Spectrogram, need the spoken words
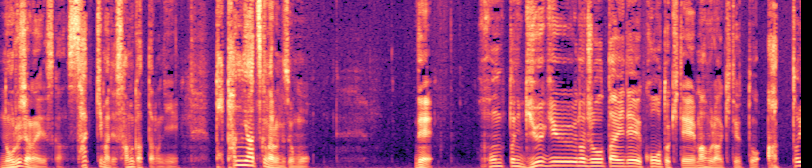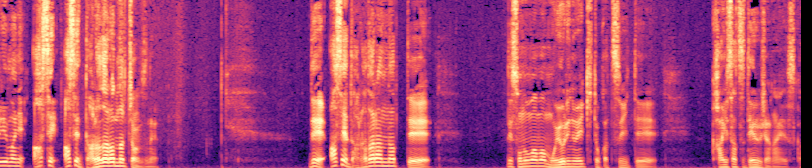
乗るじゃないですか。さっきまで寒かったのに途端に暑くなるんですよもう。で本当にぎゅうぎゅうの状態でコート着てマフラー着てるとあっという間に汗汗ダラダラになっちゃうんですね。で汗ダラダラになってでそのまま最寄りの駅とか着いて改札出るじゃないですか。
